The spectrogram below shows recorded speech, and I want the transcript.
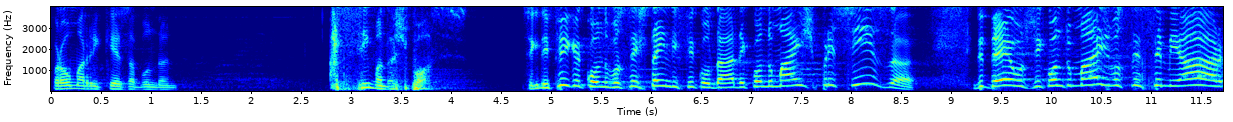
para uma riqueza abundante, acima das posses. Significa quando você está em dificuldade, é quando mais precisa de Deus e quanto mais você semear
